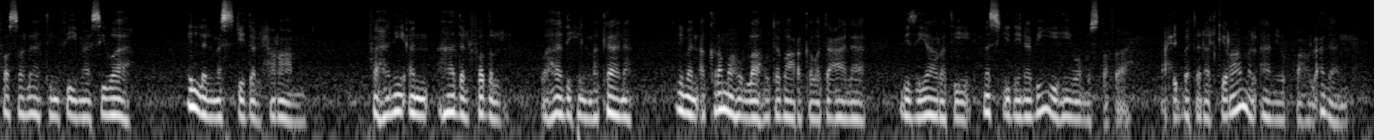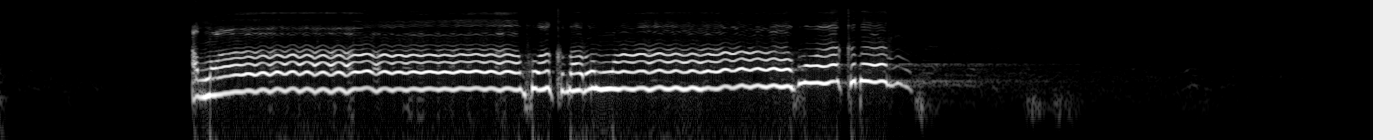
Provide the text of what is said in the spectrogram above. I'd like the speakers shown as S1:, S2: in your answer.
S1: ألف صلاة فيما سواه إلا المسجد الحرام فهنيئا هذا الفضل وهذه المكانة لمن أكرمه الله تبارك وتعالى بزيارة مسجد نبيه ومصطفاه. أحبتنا الكرام الآن يرفع الأذان.
S2: الله أكبر الله أكبر.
